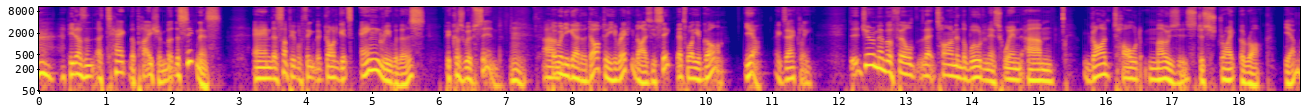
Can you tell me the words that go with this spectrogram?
he doesn't attack the patient, but the sickness. And uh, some people think that God gets angry with us because we've sinned. but when you go to the doctor, you recognize you're sick. That's why you've gone. Yeah, exactly. Do you remember, Phil, that time in the wilderness when um, God told Moses to strike the rock Yep.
